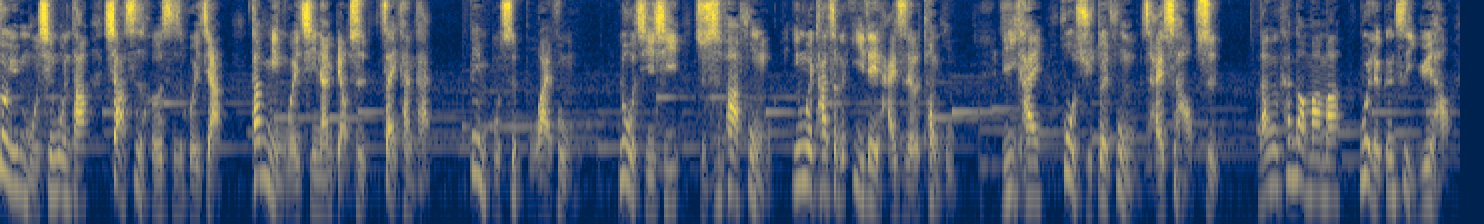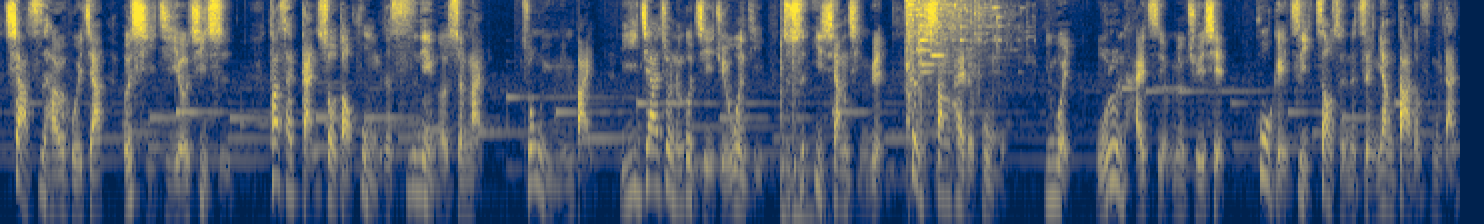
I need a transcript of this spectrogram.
对于母亲问他下次何时回家，他勉为其难表示再看看，并不是不爱父母。洛奇西只是怕父母因为他这个异类孩子而痛苦，离开或许对父母才是好事。然而看到妈妈为了跟自己约好下次还会回家而喜极而泣时，他才感受到父母的思念和深爱，终于明白离家就能够解决问题，只是一厢情愿，更伤害了父母。因为无论孩子有没有缺陷，或给自己造成了怎样大的负担，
